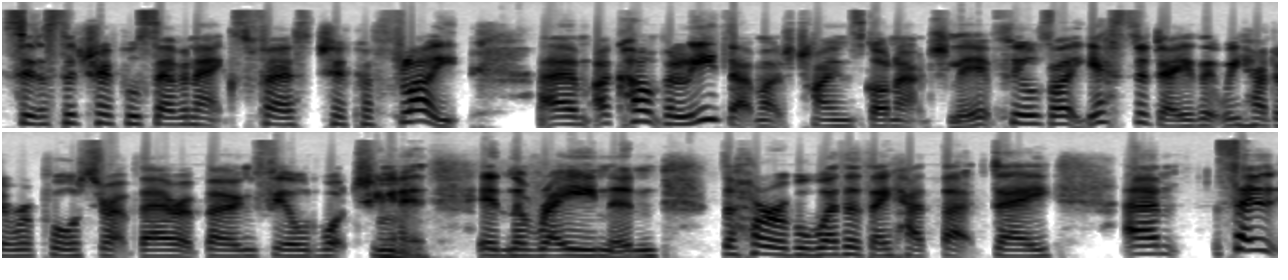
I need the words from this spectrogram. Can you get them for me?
since the 777X first took a flight. Um, I can't believe that much time's gone, actually. It feels like yesterday that we had a reporter up there at Boeing Field watching mm. it in the rain and the horrible weather they had that day. Um, so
